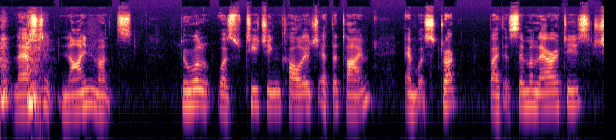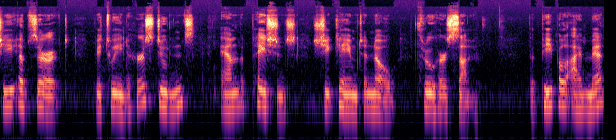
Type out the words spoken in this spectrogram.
lasted nine months. Newell was teaching college at the time and was struck by the similarities she observed between her students and the patients she came to know through her son. The people I met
